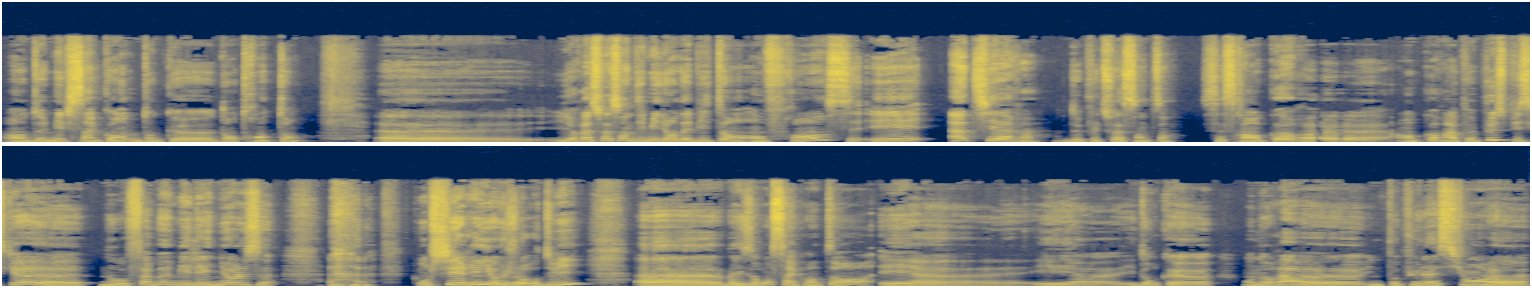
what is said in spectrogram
en 2050, donc dans 30 ans, il y aura 70 millions d'habitants en France et un tiers de plus de 60 ans ça sera encore euh, encore un peu plus puisque euh, nos fameux millennials qu'on chérit aujourd'hui, euh, bah, ils auront 50 ans et et, et, donc on aura une population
